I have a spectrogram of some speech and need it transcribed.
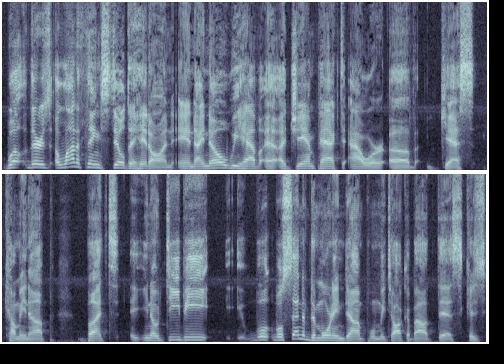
Well, there's a lot of things still to hit on, and I know we have a, a jam-packed hour of guests coming up. But you know, DB, we'll we'll send him to morning dump when we talk about this because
